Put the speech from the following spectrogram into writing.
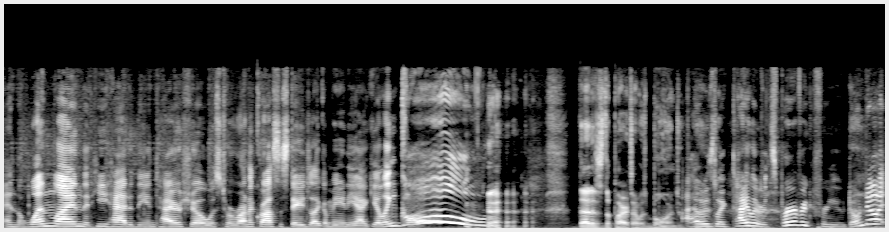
And the one line that he had in the entire show was to run across the stage like a maniac yelling, Gold! that is the part I was born to. I was like, Tyler, it's perfect for you. Don't do it.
